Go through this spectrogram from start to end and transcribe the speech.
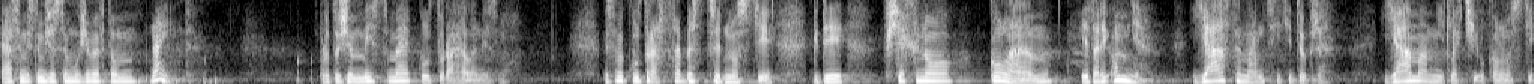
A já si myslím, že se můžeme v tom najít. Protože my jsme kultura helenismu. My jsme kultura sebestřednosti, kdy všechno kolem je tady o mně. Já se mám cítit dobře. Já mám mít lehčí okolnosti.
